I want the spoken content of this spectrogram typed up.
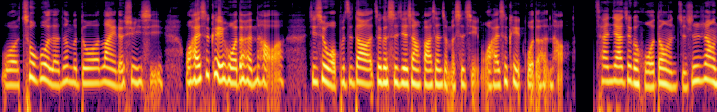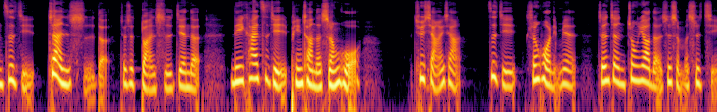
我错过了那么多 LINE 的讯息，我还是可以活得很好啊。即使我不知道这个世界上发生什么事情，我还是可以过得很好。参加这个活动，只是让自己暂时的，就是短时间的。离开自己平常的生活，去想一想自己生活里面真正重要的是什么事情？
